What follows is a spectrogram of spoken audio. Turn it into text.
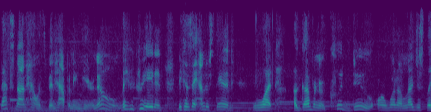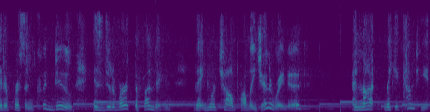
that's not how it's been happening here. No, they created because they understand what a governor could do or what a legislative person could do is to divert the funding that your child probably generated and not make it come to you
